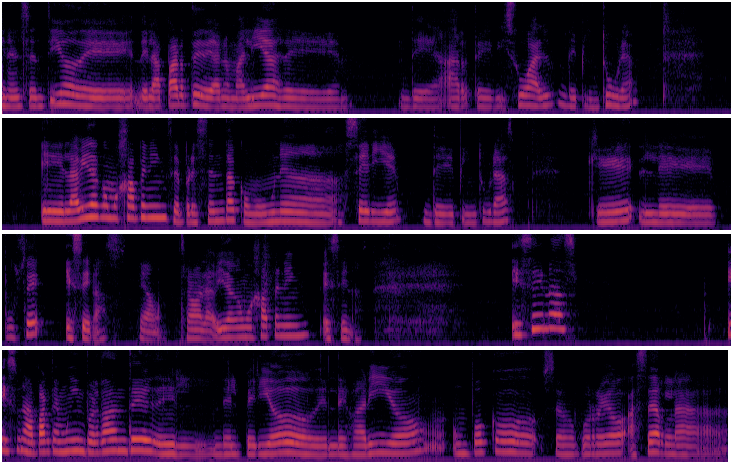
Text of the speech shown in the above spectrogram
en el sentido de, de la parte de anomalías de, de arte visual, de pintura, eh, La vida como happening se presenta como una serie de pinturas que le puse escenas, digamos. Se llama La vida como happening, escenas. Escenas es una parte muy importante del, del periodo del desvarío. Un poco se me ocurrió hacer la,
